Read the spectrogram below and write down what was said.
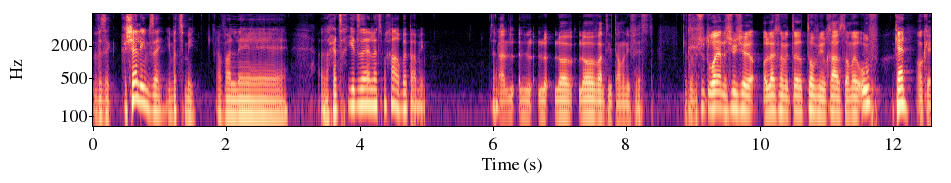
וזה קשה לי עם זה, עם עצמי. אבל uh, לכן צריך להגיד את זה לעצמך הרבה פעמים. לא- לא- לא- לא הבנתי את המניפסט. אתה פשוט רואה אנשים שהולך להם יותר טוב ממך, אז אתה אומר, אוף, כן, אוקיי.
